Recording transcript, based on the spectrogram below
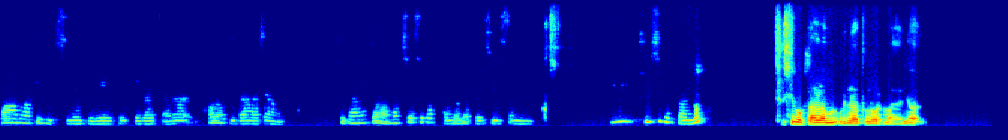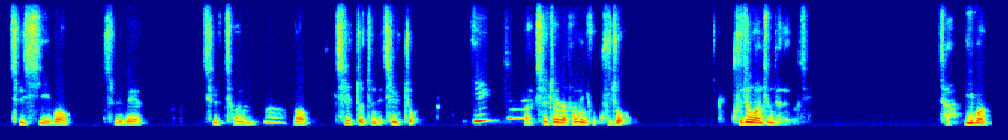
포함하기 위해 계획을 개발자라 커머지가 하지 않고 주당 활성화가 70억 달러가 될 수 있었는데 70억 달러? 70억 달러면 우리나라 돈으로 얼마냐면 70억 700 7천 어, 억 7조쯤 돼 7조 진짜? 아, 7조에다 3이니까 9조 9조 원쯤 되는 거지 자 2번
